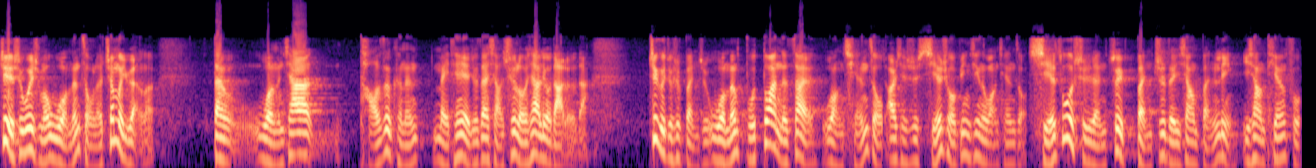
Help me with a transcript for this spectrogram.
这也是为什么我们走了这么远了，但我们家桃子可能每天也就在小区楼下溜达溜达。这个就是本质，我们不断的在往前走，而且是携手并进的往前走。协作是人最本质的一项本领，一项天赋。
